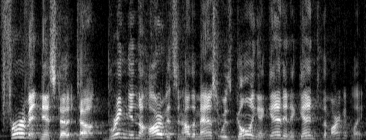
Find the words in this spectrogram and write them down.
ferventness to, to bring in the harvest and how the master was going again and again to the marketplace.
